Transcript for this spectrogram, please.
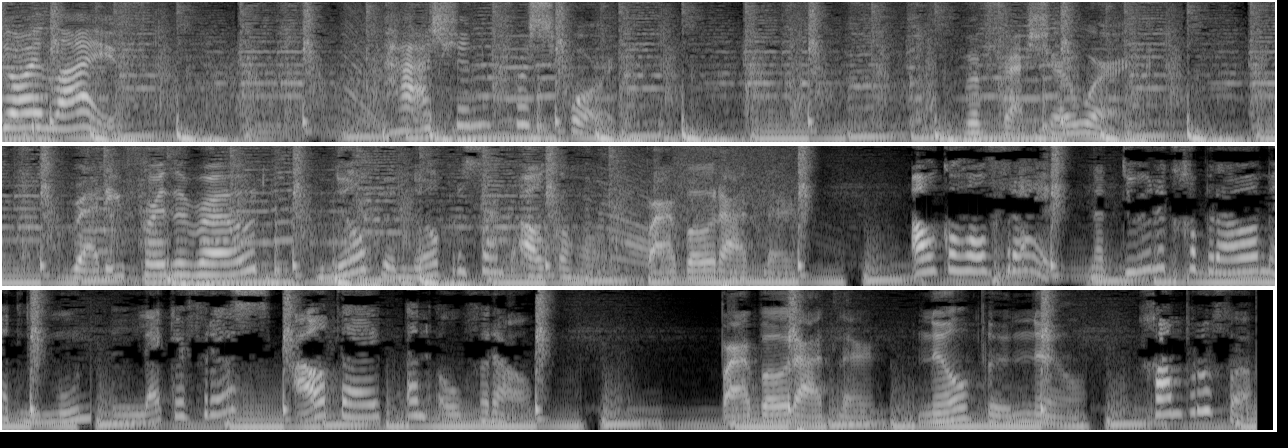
Enjoy life. Passion for sport. Refresh your work. Ready for the road? 0,0% alcohol. Barbo Radler. Alcoholvrij. Natuurlijk gebrouwen met limoen. Lekker fris. Altijd en overal. Barbo Radler 0.0. Gaan proeven.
